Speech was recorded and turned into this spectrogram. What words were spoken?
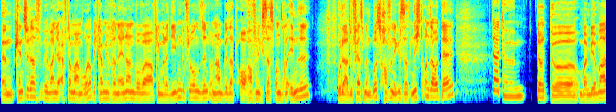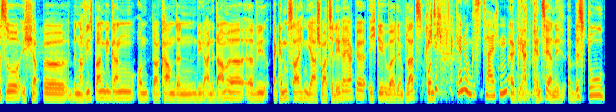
Ähm, kennst du das? Wir waren ja öfter mal im Urlaub. Ich kann mich noch daran erinnern, wo wir auf die Malediven geflogen sind und haben gesagt, oh, hoffentlich ist das unsere Insel. Oder du fährst mit dem Bus, hoffentlich ist das nicht unser Hotel. Da, da. Und bei mir war es so, ich hab, äh, bin nach Wiesbaden gegangen und da kam dann die eine Dame, äh, wie Erkennungszeichen, ja, schwarze Lederjacke, ich gehe über den Platz. Richtig mit Erkennungszeichen. Und, äh, ja, du kennst sie ja nicht. Bist du,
